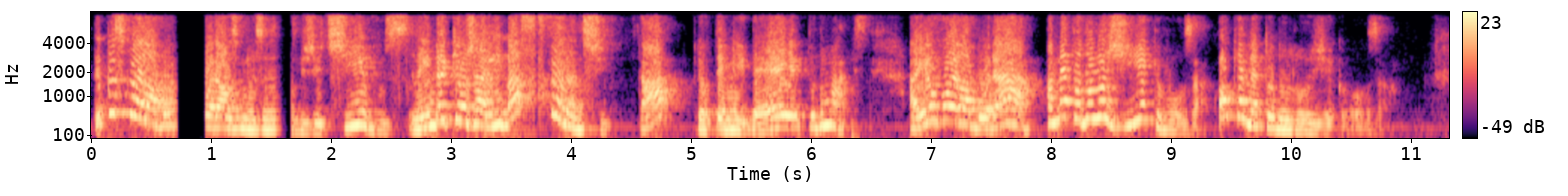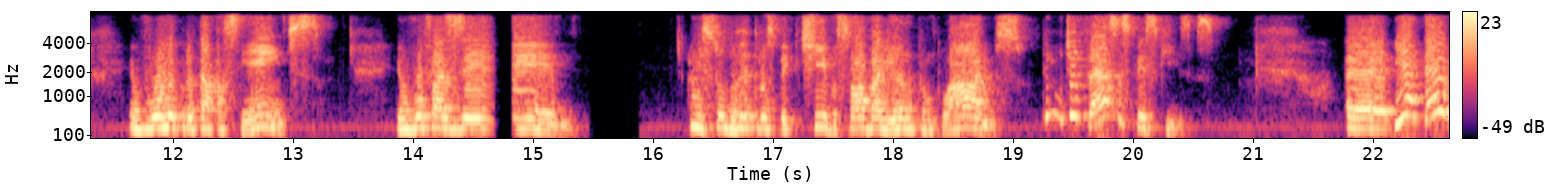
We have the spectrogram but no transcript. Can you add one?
Depois que eu elaboro elaborar os meus objetivos, lembra que eu já li bastante, tá? Para eu ter uma ideia e tudo mais. Aí eu vou elaborar a metodologia que eu vou usar. Qual que é a metodologia que eu vou usar? Eu vou recrutar pacientes, eu vou fazer um estudo retrospectivo só avaliando prontuários. Tenho diversas pesquisas. É, e até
